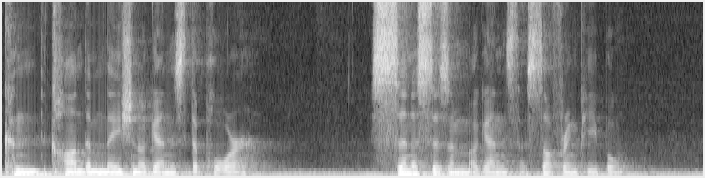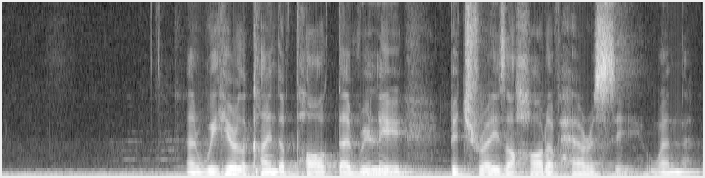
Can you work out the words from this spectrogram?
con- condemnation against the poor, cynicism against suffering people. And we hear the kind of talk that really betrays a heart of heresy when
